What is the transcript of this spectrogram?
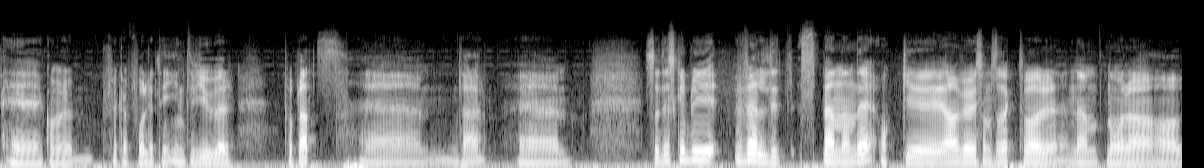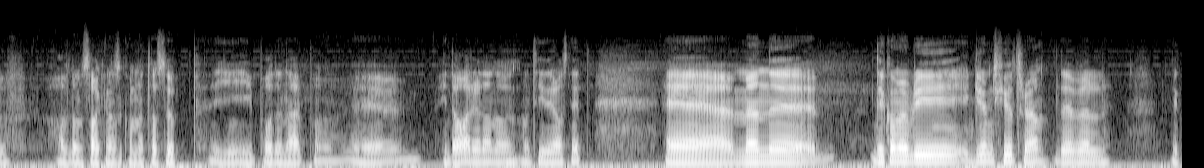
Eh, kommer försöka få lite intervjuer på plats eh, där. Så det ska bli väldigt spännande och eh, ja, vi har ju som sagt var nämnt några av, av de sakerna som kommer att tas upp i, i podden här på, eh, idag redan och, och tidigare avsnitt. Eh, men eh, det kommer att bli grymt kul tror jag. Det är väl, det,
